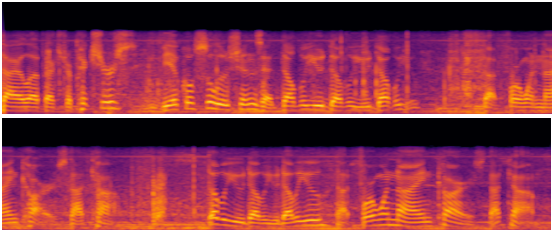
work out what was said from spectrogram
Dial up extra pictures and vehicle solutions at www.419cars.com. www.419cars.com.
